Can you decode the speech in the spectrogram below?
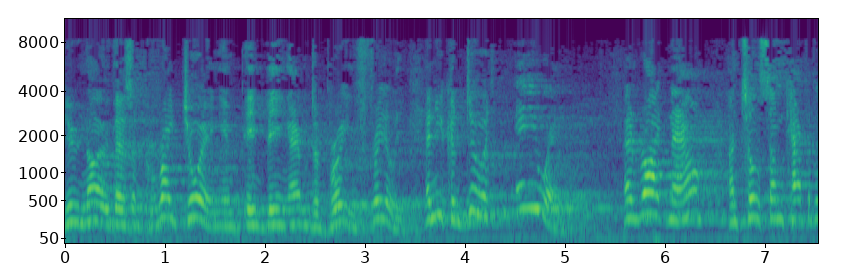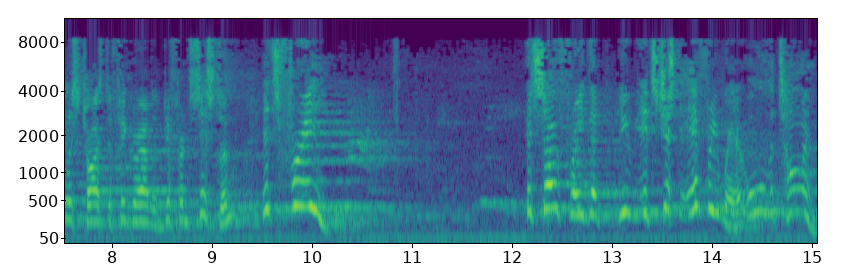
you know there's a great joy in, in being able to breathe freely. And you can do it anywhere. And right now, until some capitalist tries to figure out a different system, it's free. It's so free that you, it's just everywhere all the time.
